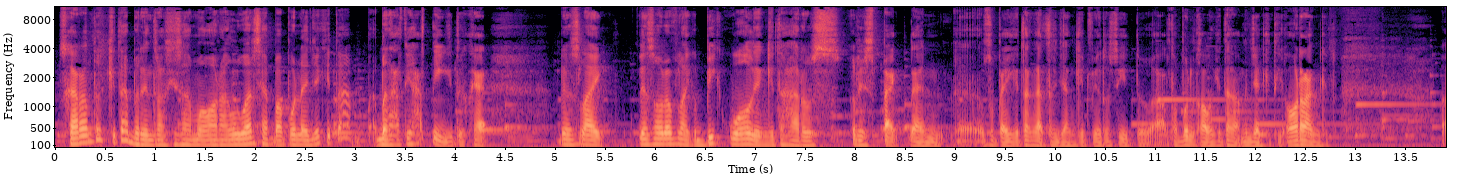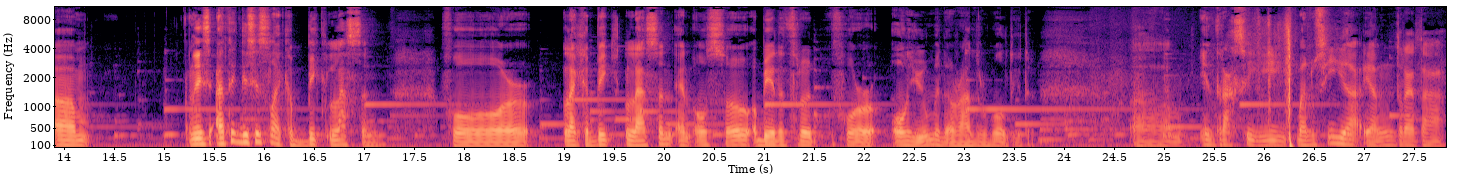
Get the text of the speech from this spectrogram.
Sekarang tuh kita berinteraksi sama orang luar siapa pun aja kita berhati-hati gitu kayak there's like there's sort of like a big wall yang kita harus respect dan uh, supaya kita nggak terjangkit virus itu ataupun kalau kita nggak menjangkiti orang gitu. Um, this I think this is like a big lesson for like a big lesson and also a better truth for all human around the world gitu. Um, interaksi manusia yang ternyata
